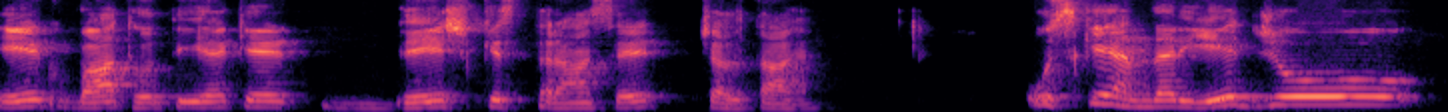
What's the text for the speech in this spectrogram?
एक बात होती है कि देश किस तरह से चलता है। उसके अंदर ये जो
